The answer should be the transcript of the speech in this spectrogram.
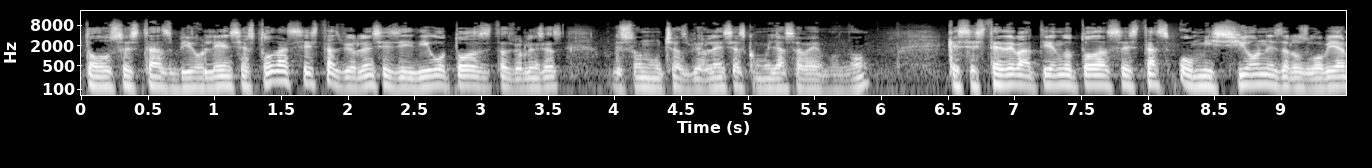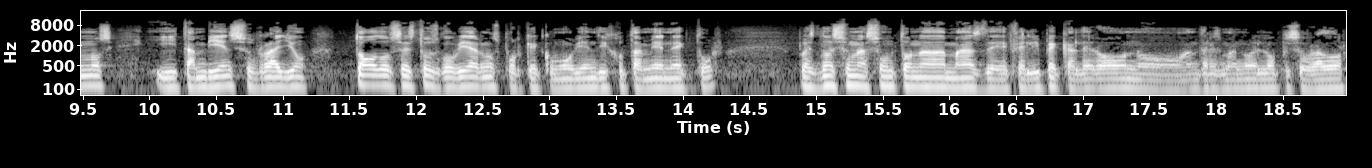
todas estas violencias, todas estas violencias, y digo todas estas violencias porque son muchas violencias, como ya sabemos, ¿no? Que se esté debatiendo todas estas omisiones de los gobiernos y también subrayo todos estos gobiernos, porque como bien dijo también Héctor, pues no es un asunto nada más de Felipe Calderón o Andrés Manuel López Obrador.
